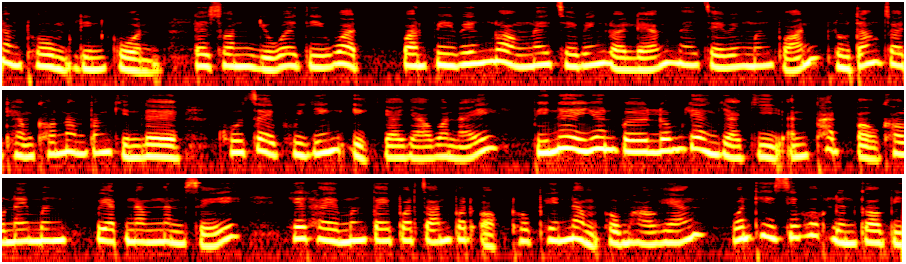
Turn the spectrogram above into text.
นำทมลินกวนและซอนอยู่ไว้ที่วัดวันปีเว้งน้องในเจเว้งลอยแหลมในเจเว้งเมืองปอนหลูตั้งจอยแถมเขานำตั้งกินแลคู่ใจผู้ยิ่งอีกยายาวันไหน ปีในย้อนเบอร์ล้มเลี้ยงยากี่อันพัดเป่าเข้าในเมืองเวียดนามนั่นเสเฮ็ดให้เมืองไต้ปอดจานปอดออกทบเพนนำพมหาวแฮงวันที่ 16เดือนกปี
